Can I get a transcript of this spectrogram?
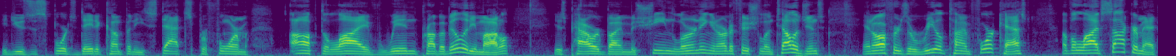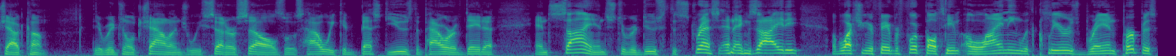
It uses sports data company Stats Perform OptLive win probability model, is powered by machine learning and artificial intelligence, and offers a real time forecast of a live soccer match outcome. The original challenge we set ourselves was how we could best use the power of data and science to reduce the stress and anxiety of watching your favorite football team aligning with Clear's brand purpose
